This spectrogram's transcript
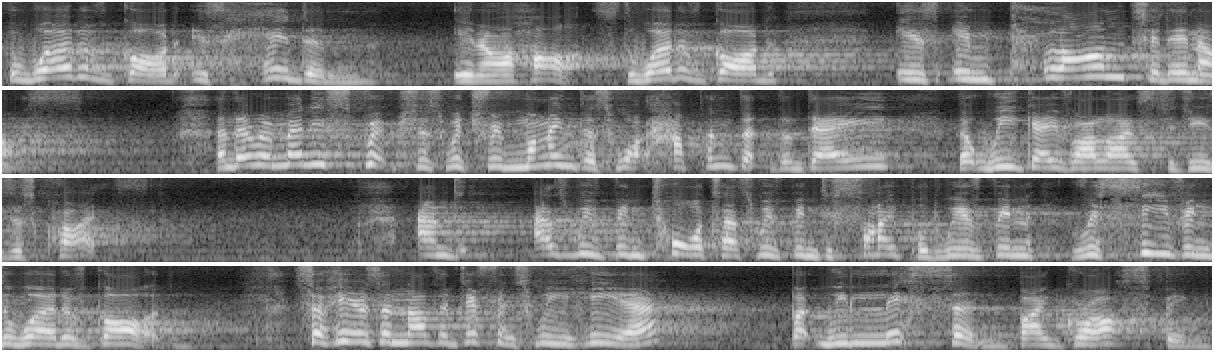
the word of God is hidden in our hearts, the word of God is implanted in us. And there are many scriptures which remind us what happened at the day that we gave our lives to Jesus Christ. And as we've been taught, as we've been discipled, we have been receiving the word of God. So here's another difference. We hear, but we listen by grasping,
